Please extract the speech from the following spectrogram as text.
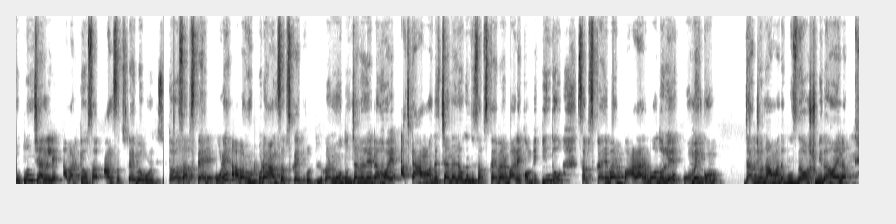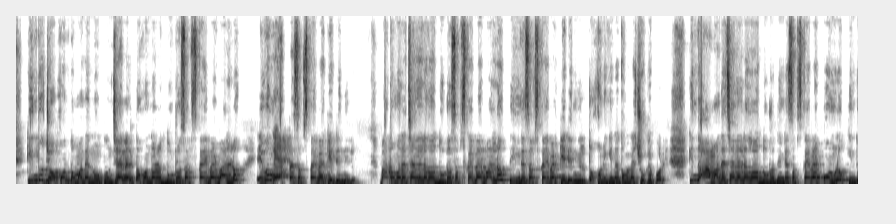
নতুন চ্যানেলে আবার কেউ আনসাবস্ক্রাইবার করে দিচ্ছে ধরো সাবস্ক্রাইব করে আবার হুট করে আনসাবস্ক্রাইব করে দিল, কারণ নতুন চ্যানেলে এটা হয়। আজকে আমাদের চ্যানেলেও কিন্তু সাবস্ক্রাইবার বাড়ে কমে, কিন্তু সাবস্ক্রাইবার বাড়ার বদলে কমে কম, যার জন্য আমাদের বুঝতে অসুবিধা হয় না। কিন্তু যখন তোমাদের নতুন চ্যানেল তখন ধরো দুটো সাবস্ক্রাইবার বাড়লো এবং একটা সাবস্ক্রাইবার কেটে নিল। বা তোমাদের চ্যানেলে ধরো দুটো সাবস্ক্রাইবার বাড়লো, তিনটে সাবস্ক্রাইবার কেটে নিল, তখনই কিন্তু তোমাদের চোখে পড়ে। কিন্তু আমাদের চ্যানেলে ধরো দুটো তিনটে সাবস্ক্রাইবার কমলো, কিন্তু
